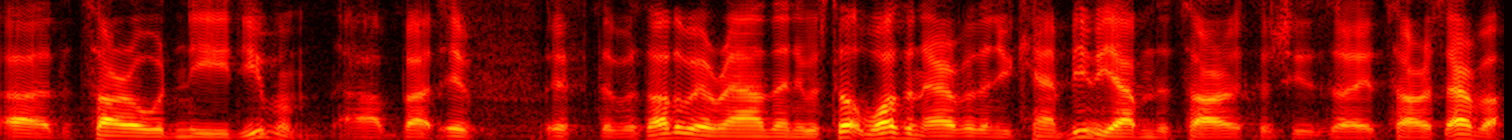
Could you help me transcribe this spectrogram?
uh, the Tsara would need Yibum. Uh, but if if there was the other way around, then it was still wasn't erva, then you can't be miyabim the tzara because she's a tzaras erva.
